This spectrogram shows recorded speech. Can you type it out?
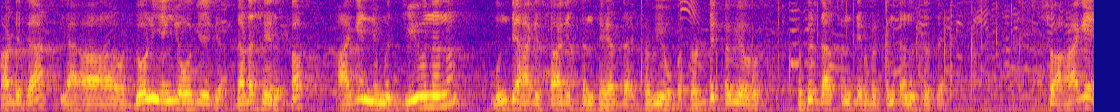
ಹಡಗ ಯಾ ದೋಣಿ ಹೆಂಗೆ ಹೋಗಿ ದಡ ಸೇರುತ್ತೋ ಹಾಗೆ ನಿಮ್ಮ ಜೀವನನೂ ಮುಂದೆ ಹಾಗೆ ಸಾಗುತ್ತೆ ಅಂತ ಹೇಳ್ತಾರೆ ಕವಿ ಒಬ್ಬ, ದೊಡ್ಡ ಕವಿ ಅವರು, ಕಬೀರ್ ದಾಸ್ ಅಂತ ಇರಬೇಕಂತ ಅನಿಸುತ್ತೆ. ಸೊ ಹಾಗೆ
